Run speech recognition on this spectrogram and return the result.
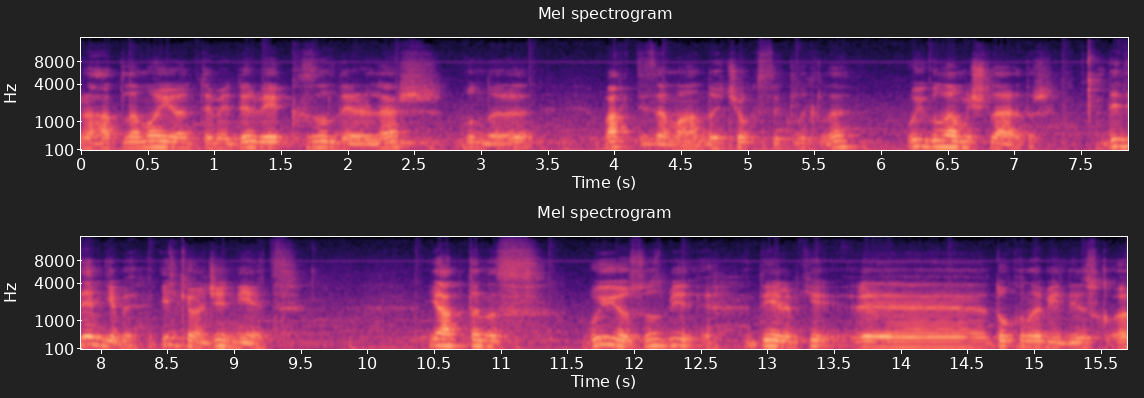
rahatlama yöntemidir ve Kızılderililer bunları vakti zamanında çok sıklıkla uygulamışlardır. Dediğim gibi ilk önce niyet. Yattınız, uyuyorsunuz bir diyelim ki e, dokunabildiğiniz e,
